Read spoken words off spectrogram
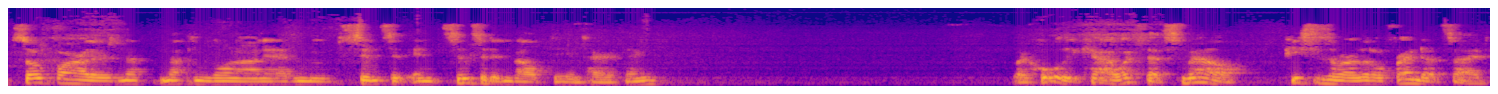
So far, there's no, nothing going on. It hasn't moved since it in, since it enveloped the entire thing. Like, holy cow! What's that smell? Pieces of our little friend outside.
